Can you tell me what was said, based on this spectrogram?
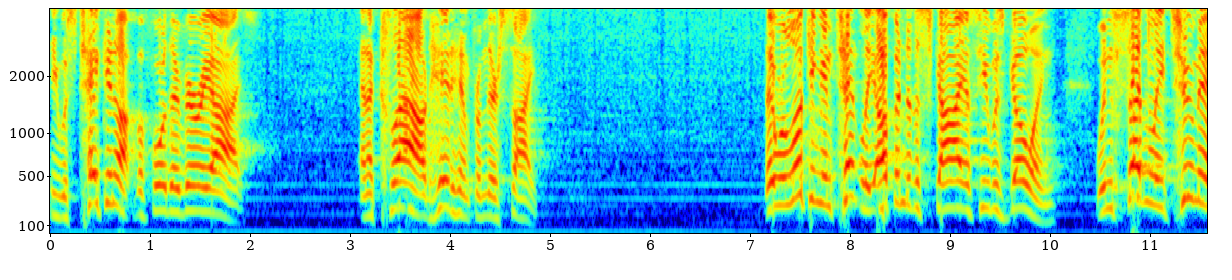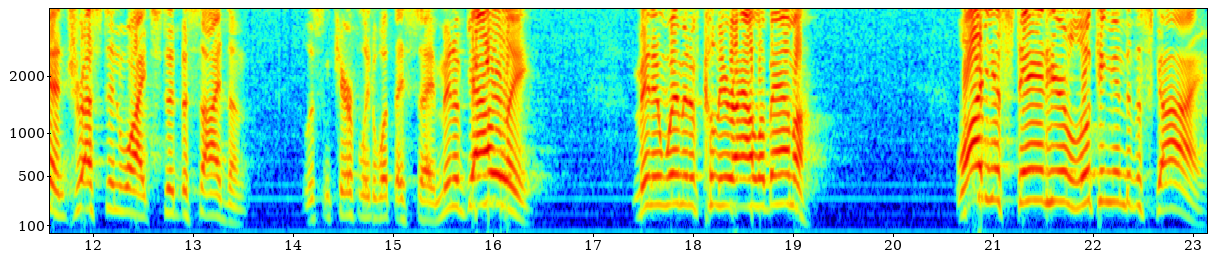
he was taken up before their very eyes, and a cloud hid him from their sight. They were looking intently up into the sky as he was going when suddenly two men dressed in white stood beside them. Listen carefully to what they say Men of Galilee, men and women of Calera, Alabama, why do you stand here looking into the sky?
